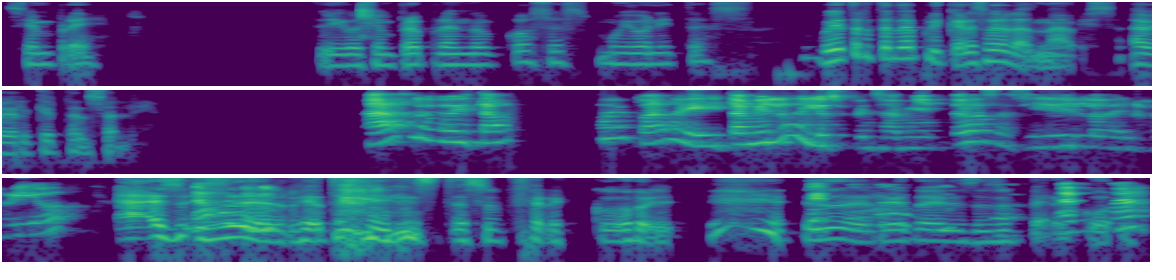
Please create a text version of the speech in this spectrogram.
Siempre, te digo, siempre aprendo cosas muy bonitas. Voy a tratar de aplicar eso de las naves, a ver qué tal sale. Hazlo, está muy padre. Y también lo de los pensamientos, así lo del río. Ah, eso, del río también está súper cool. Eso del río también está súper cool. Además,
